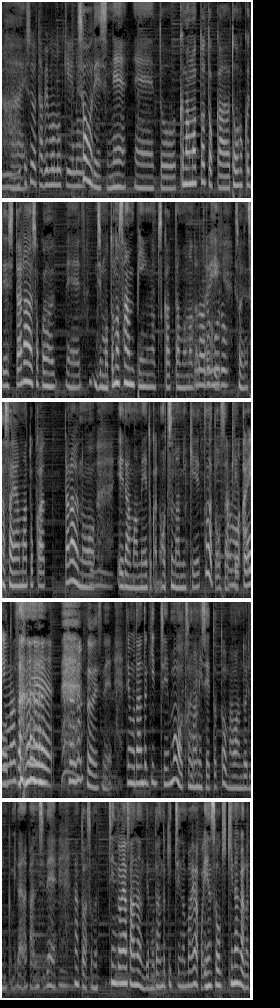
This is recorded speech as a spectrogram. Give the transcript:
うんはい。えそれは食べ物系の？そうですね、えー、と熊本とか東北でしたらそこの、えー地元の産品を使ったものだったりなるほど、そうです。ね笹山とかだったらあの、うん。枝豆とかのおつまみ系とあとおあ酒と。もう合いますね。そうですね。でもダンドキッチンもおつまみセットと、まあ、ワンドリンクみたいな感じであとはそのちんどん屋さんなんでモダンドキッチンの場合はこう演奏を聴きながら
